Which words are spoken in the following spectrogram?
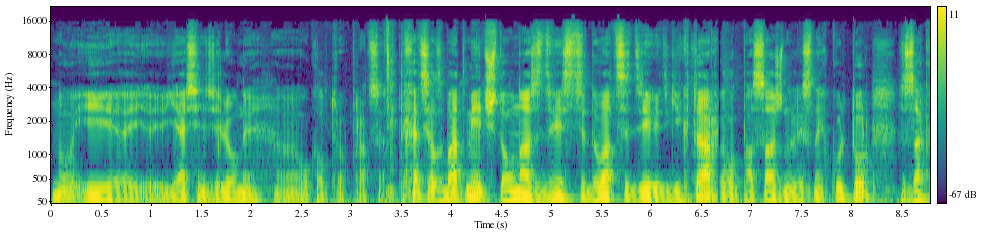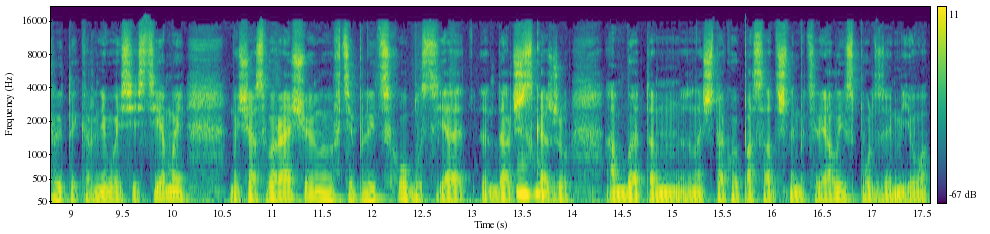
ну и э, ясень зеленый э, около 3%. Хотелось бы отметить, что у нас 229 гектар было посажено лесных культур с закрытой корневой системой. Мы сейчас выращиваем в теплицах области, я дальше угу. скажу об этом, значит, такой посадочный материал и используем его.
